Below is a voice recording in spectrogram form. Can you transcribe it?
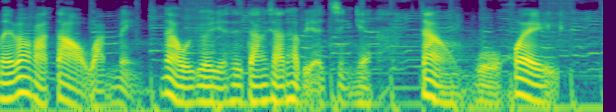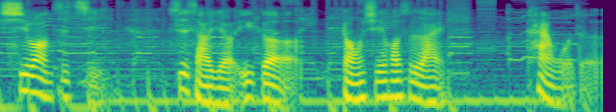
没办法到完美，那我觉得也是当下特别的惊艳。但我会希望自己至少有一个东西，或是来看我的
